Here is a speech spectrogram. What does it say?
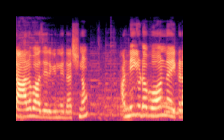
చాలా బాగా జరిగింది దర్శనం. అన్నీ కూడా బాగున్నాయి ఇక్కడ.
